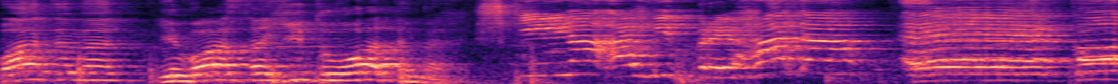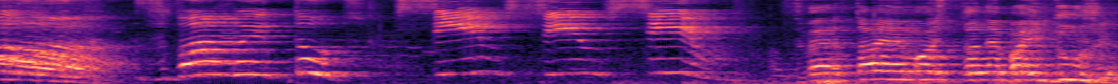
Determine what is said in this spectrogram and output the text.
виступатиме І вас агітуватиме. Шкільна агітбригада Еколог! З вами тут. всім, всім, всім. Звертаємось до небайдужих.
